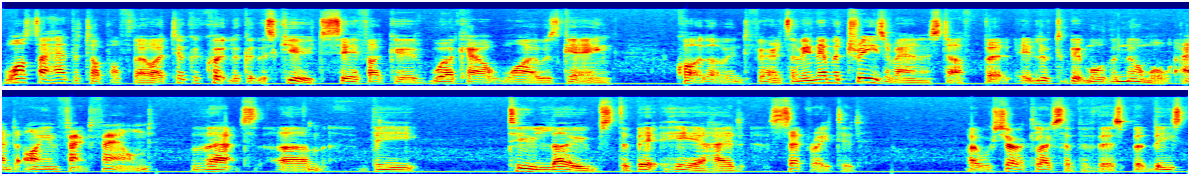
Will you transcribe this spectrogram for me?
Whilst I had the top off though, I took a quick look at the skew to see if I could work out why I was getting quite a lot of interference. I mean there were trees around and stuff, but it looked a bit more than normal and I in fact found that um, the two lobes, the bit here, had separated. I will show a close-up of this, but these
